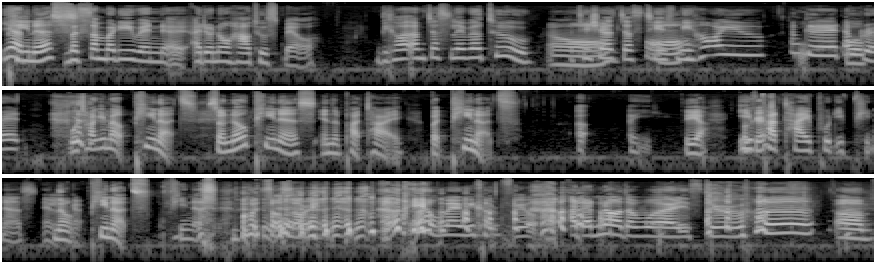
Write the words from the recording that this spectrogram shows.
Yeah, Penis. but somebody when uh, I don't know how to spell because I'm just level two. The teacher just teach me how are you? I'm good. I'm Well, great. We're talking about peanuts. So no penis in the pad thai, but peanuts. Ay. Yeah. If okay. pad thai put it peanuts. And no, like, peanuts. peanuts. I'm so sorry. you made me confused. I don't know the word is true. Um,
